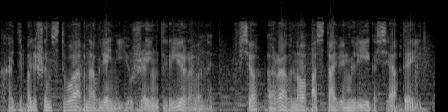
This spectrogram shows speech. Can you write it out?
Хоть большинство обновлений уже интегрированы, все равно поставим Legacy Update.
